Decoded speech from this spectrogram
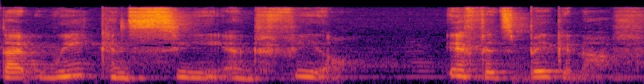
that we can see and feel if it's big enough.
